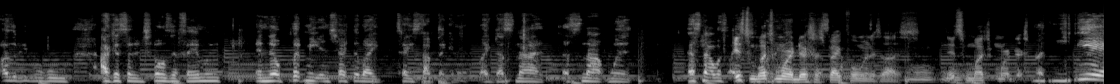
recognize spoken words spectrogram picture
other people who I consider chosen family and they'll put me in check to like say stop thinking it like that's not that's not what that's not what's It's much more disrespectful when it's us. Mhm. It's much more disrespectful. yeah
